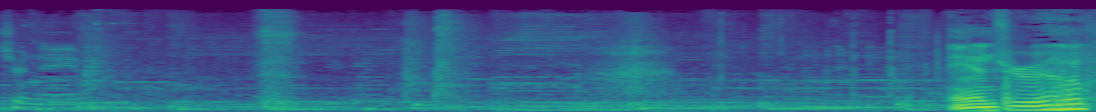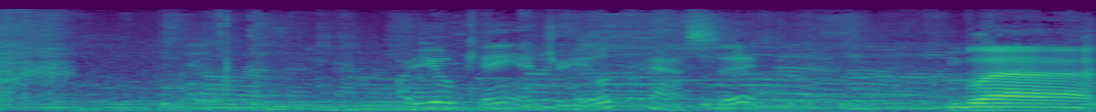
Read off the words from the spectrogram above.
What's your name? Andrew. Are you okay, Andrew? You look kind of sick. Blah.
